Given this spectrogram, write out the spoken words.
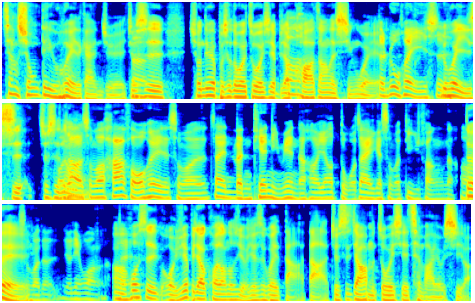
像兄弟会的感觉。就是兄弟会不是都会做一些比较夸张的行为的入会仪式？入会仪式就是那种什么哈佛会什么在冷天里面，然后要躲在一个什么地方呢？对，什么的有点忘了。嗯，或是我觉得比较夸张，都是有些是会打打，就是叫他们做一些惩罚游戏啦。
